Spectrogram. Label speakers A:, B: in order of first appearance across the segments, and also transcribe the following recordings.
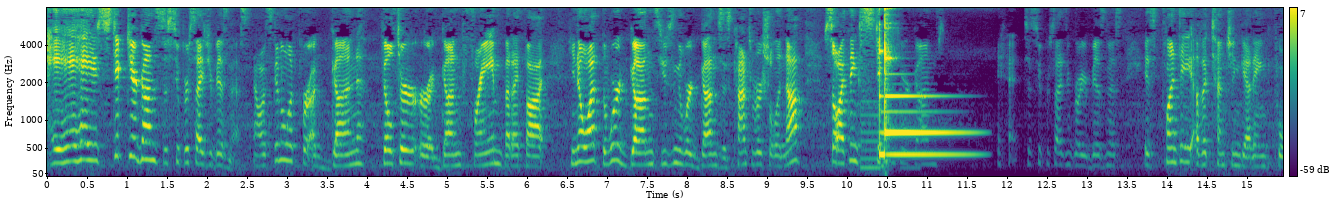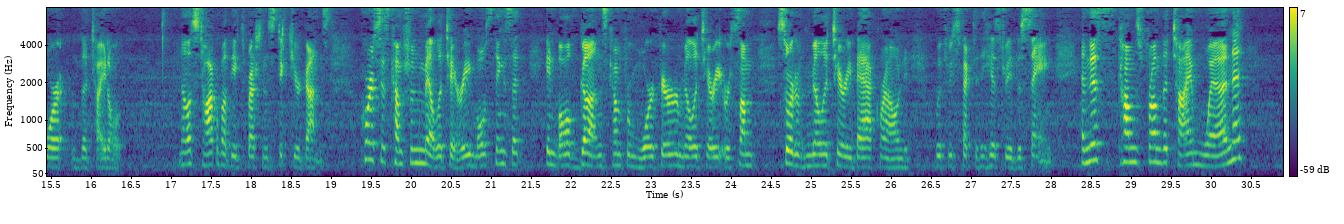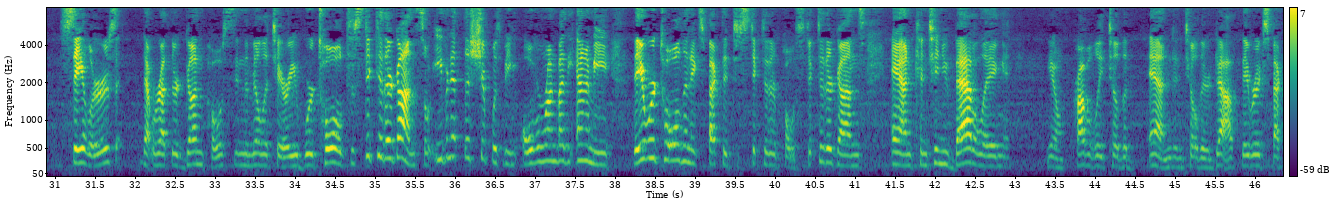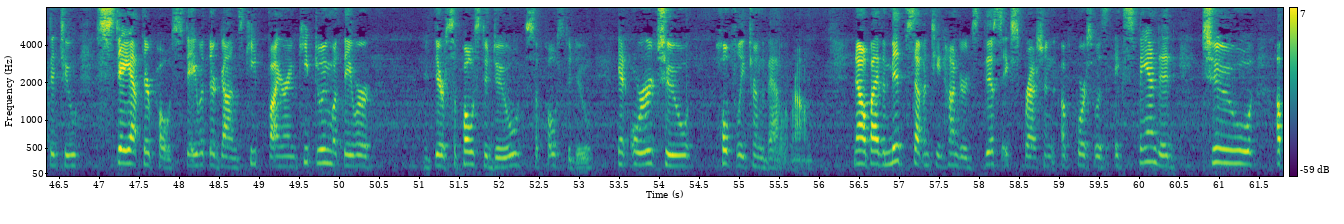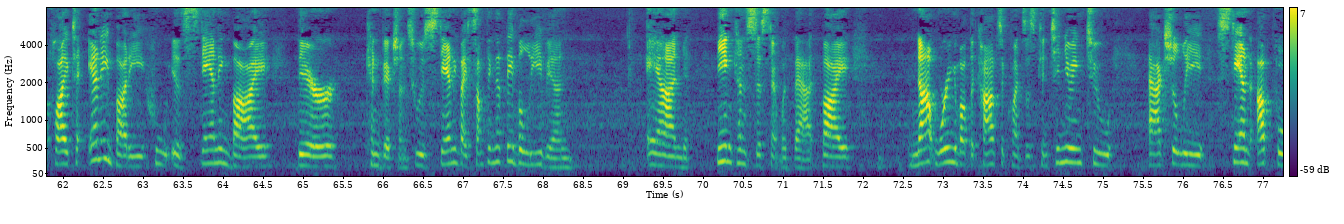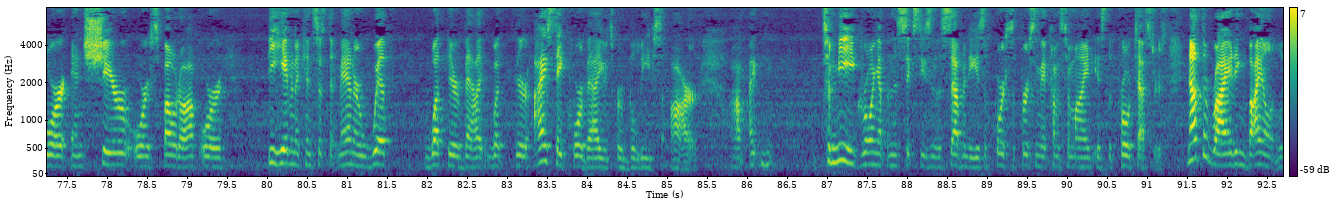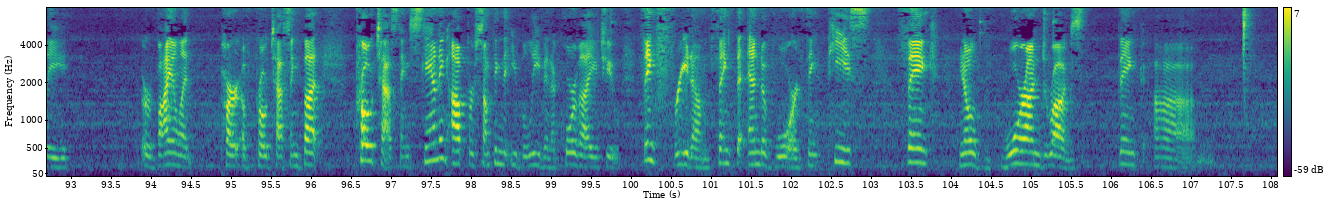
A: hey, hey, hey, stick to your guns to supersize your business. Now, I was going to look for a gun filter or a gun frame, but I thought, you know what? The word guns, using the word guns is controversial enough. So I think sticking to your guns to supersize and grow your business is plenty of attention getting for the title. Now, let's talk about the expression stick to your guns. Course, this comes from the military. Most things that involve guns come from warfare or military or some sort of military background with respect to the history of the saying. And this comes from the time when sailors that were at their gun posts in the military were told to stick to their guns. So even if the ship was being overrun by the enemy, they were told and expected to stick to their posts, stick to their guns, and continue battling, you know, probably till the end, until their death. They were expected to stay at their posts, stay with their guns, keep firing, keep doing what they were they're supposed to do, supposed to do, in order to hopefully turn the battle around. Now, by the mid 1700s, this expression, of course, was expanded to apply to anybody who is standing by their convictions, who is standing by something that they believe in and being consistent with that by not worrying about the consequences, continuing to actually stand up for and share or spout off or behave in a consistent manner with what their value, what their I say core values or beliefs are. Um, I, to me, growing up in the 60s and the 70s, of course, the first thing that comes to mind is the protesters. Not the rioting violently or violent part of protesting, but protesting, standing up for something that you believe in, a core value to you. Think freedom, think the end of war, think peace, think, you know, war on drugs, think, um,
